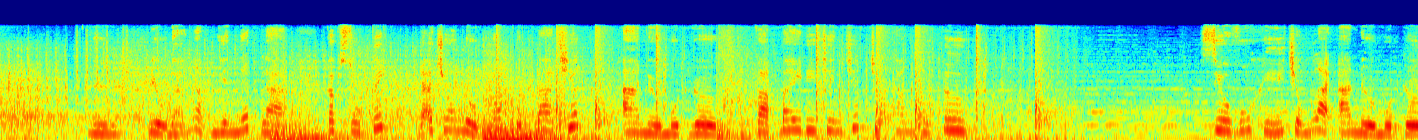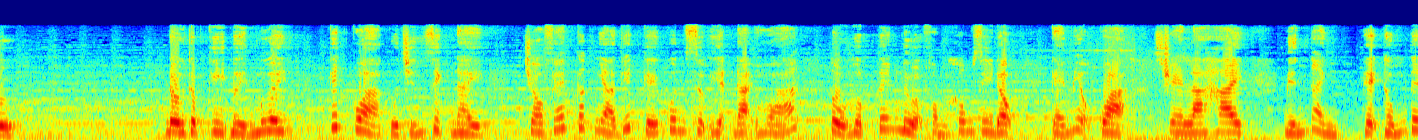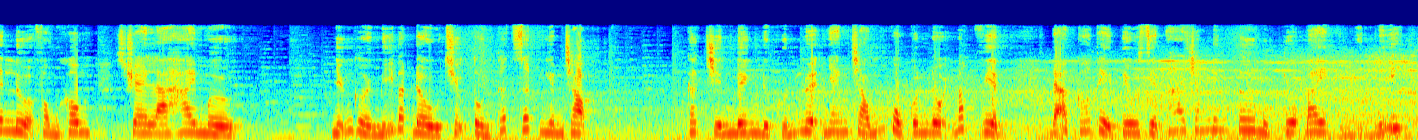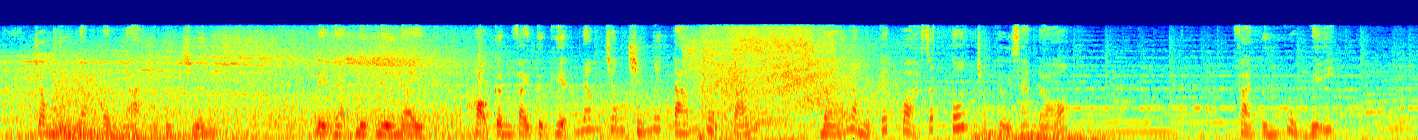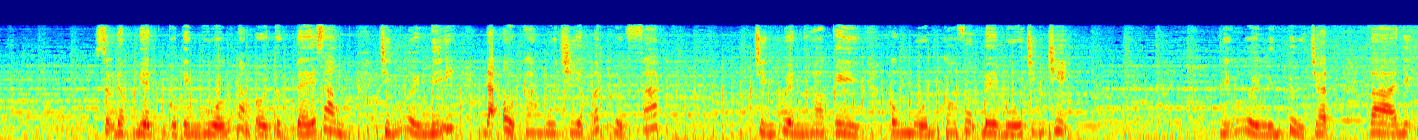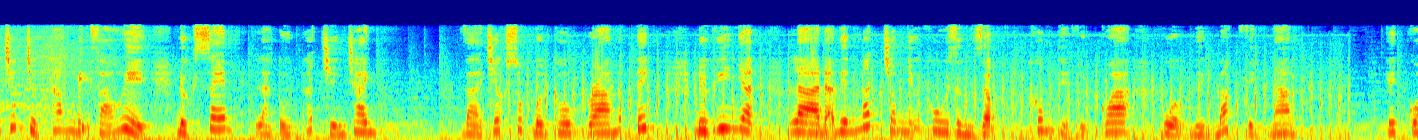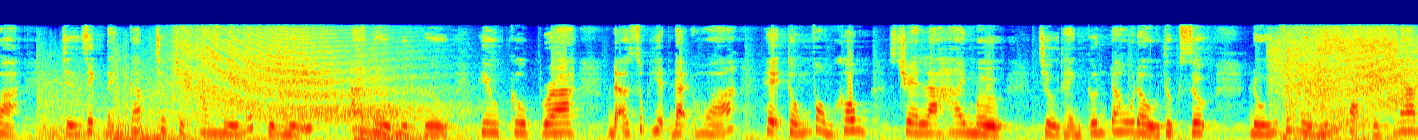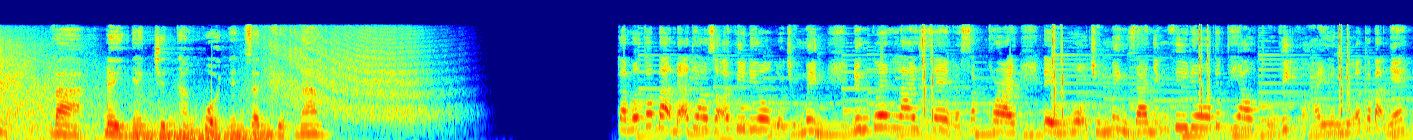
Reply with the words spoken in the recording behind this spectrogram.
Nhưng điều đáng ngạc nhiên nhất là các du kích đã cho nổ tung được 3 chiếc AN-1G và bay đi trên chiếc trực thăng thứ tư siêu vũ khí chống lại AN-1G. Đầu thập kỷ 70, kết quả của chiến dịch này cho phép các nhà thiết kế quân sự hiện đại hóa tổ hợp tên lửa phòng không di động kém hiệu quả Strela 2 biến thành hệ thống tên lửa phòng không Strela 2M. Những người Mỹ bắt đầu chịu tổn thất rất nghiêm trọng. Các chiến binh được huấn luyện nhanh chóng của quân đội Bắc Việt đã có thể tiêu diệt 204 mục tiêu bay của người Mỹ trong những năm còn lại của cuộc chiến. Để đạt được điều này, họ cần phải thực hiện 598 vụ phóng. Đó là một kết quả rất tốt trong thời gian đó. Phản ứng của Mỹ sự đặc biệt của tình huống nằm ở thực tế rằng chính người Mỹ đã ở Campuchia bất hợp pháp. Chính quyền Hoa Kỳ không muốn có vụ bê bối chính trị những người lính tử trận và những chiếc trực thăng bị phá hủy được xem là tổn thất chiến tranh. Và chiếc Super Cobra mất tích được ghi nhận là đã biến mất trong những khu rừng rậm không thể vượt qua của miền Bắc Việt Nam. Kết quả, chiến dịch đánh cắp chiếc trực thăng mới nhất của Mỹ AN1G Hill Cobra đã giúp hiện đại hóa hệ thống vòng không Stella 2M trở thành cơn đau đầu thực sự đối với người Mỹ tại Việt Nam và đẩy nhanh chiến thắng của nhân dân Việt Nam. Cảm ơn các bạn đã theo dõi video của chúng mình. Đừng quên like, share và subscribe để ủng hộ chúng mình ra những video tiếp theo thú vị và hay hơn nữa các bạn nhé.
